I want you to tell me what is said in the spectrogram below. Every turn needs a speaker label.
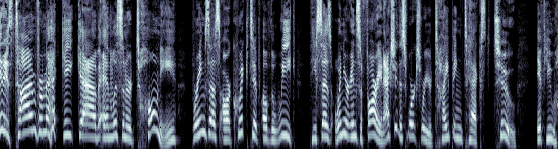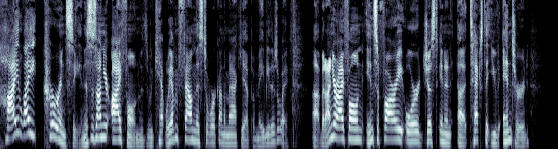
Speaker 1: It is time for Mac Geek Gab, and listener Tony brings us our quick tip of the week. He says when you're in Safari, and actually this works where you're typing text too. If you highlight currency, and this is on your iPhone, we can't, we haven't found this to work on the Mac yet, but maybe there's a way. Uh, but on your iPhone, in Safari, or just in a uh, text that you've entered,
